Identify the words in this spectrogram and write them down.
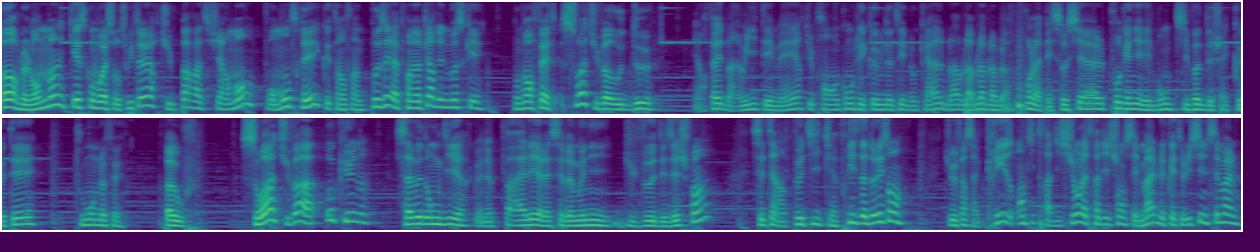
Or, le lendemain, qu'est-ce qu'on voit sur Twitter? Tu parades fièrement pour montrer que tu es en train de poser la première pierre d'une mosquée. Donc en fait, soit tu vas aux deux, et en fait, ben oui, t'es maire, tu prends en compte les communautés locales, blablabla, bla bla bla, pour la paix sociale, pour gagner les bons petits votes de chaque côté, tout le monde le fait. Pas ouf. Soit tu vas à aucune. Ça veut donc dire que ne pas aller à la cérémonie du vœu des échevins, c'était un petit caprice d'adolescent. Tu veux faire sa crise anti-tradition, la tradition c'est mal, le catholicisme c'est mal.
